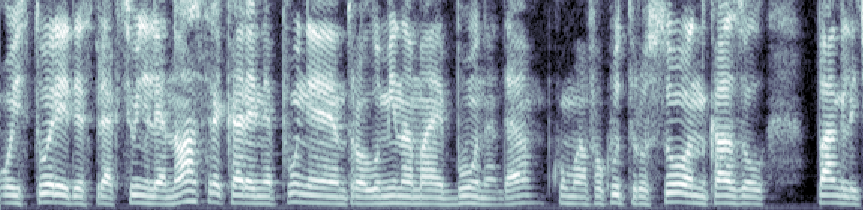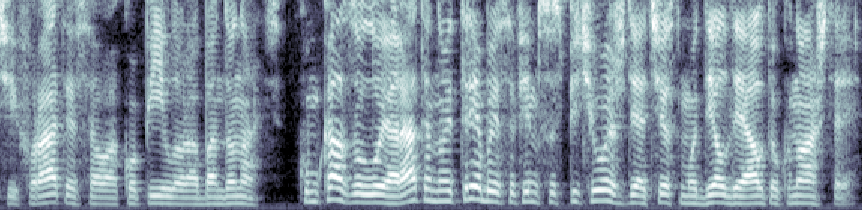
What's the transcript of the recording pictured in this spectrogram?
o istorie despre acțiunile noastre care ne pune într-o lumină mai bună, da? Cum a făcut Rousseau în cazul panglicii furate sau a copiilor abandonați. Cum cazul lui arată, noi trebuie să fim suspicioși de acest model de autocunoaștere,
